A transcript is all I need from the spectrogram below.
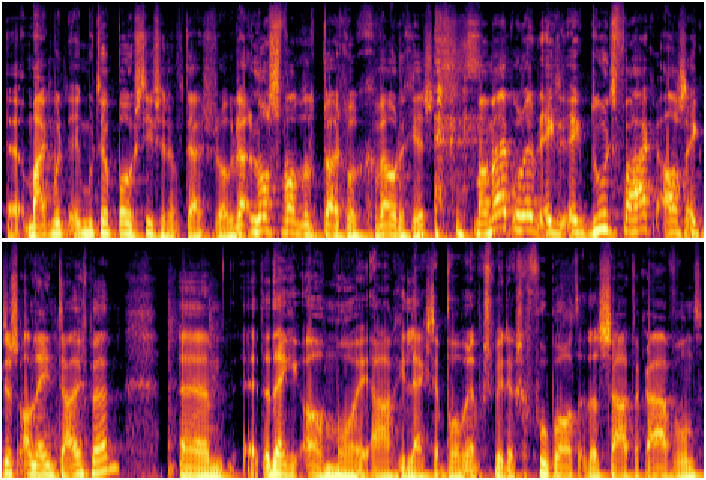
Eh, maar ik moet, ik moet heel positief zijn over thuisbezorgd. Nou, Los van dat het thuisbezorgd geweldig is. maar mijn probleem, ik, ik doe het vaak als ik dus alleen thuis ben. Ehm, eh, dan denk ik, oh mooi, ah, relaxed. Bijvoorbeeld heb ik 's middags gevoetbald. En dat is zaterdagavond.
